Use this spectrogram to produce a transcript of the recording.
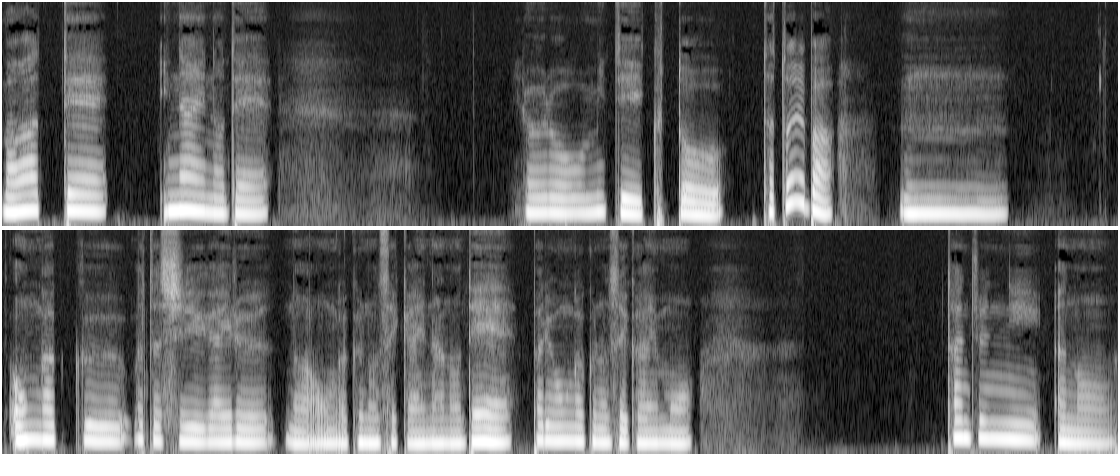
回っていないのでいろいろ見ていくと例えばうん音楽私がいるのは音楽の世界なのでやっぱり音楽の世界も単純にあの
